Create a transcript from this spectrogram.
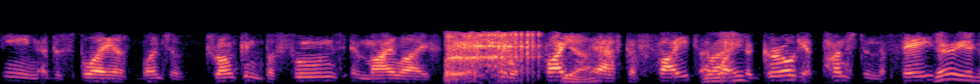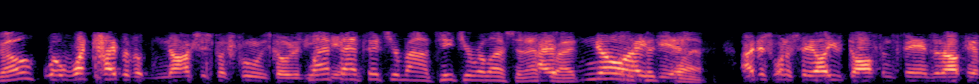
seen a display of a bunch of drunken buffoons in my life. Fight Yeah. after fight. I Right. watched a girl get punched in the face. There you go. Well, what type of obnoxious buffoons go to these Slap games? that pitcher around. Teach her a lesson. That's I have right. no idea. I just want to say, all you Dolphin fans that are out there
